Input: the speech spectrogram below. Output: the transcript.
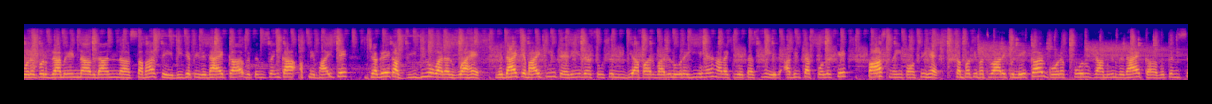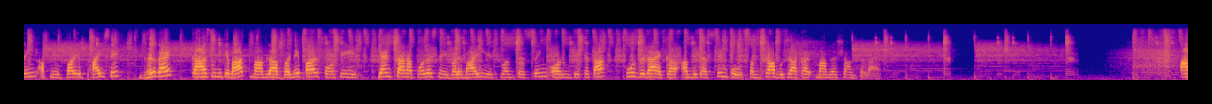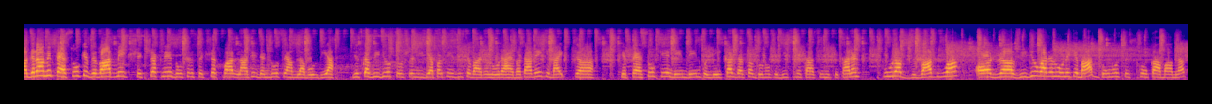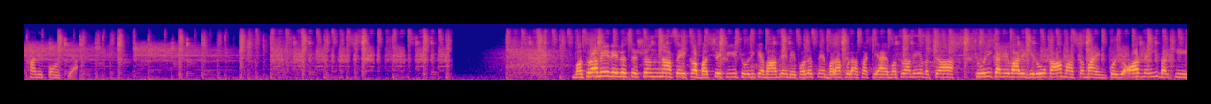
गोरखपुर ग्रामीण विधान सभा से बीजेपी विधायक विपिन सिंह का अपने भाई से झगड़े का वीडियो वायरल हुआ है। विधायक के भाई की तहरीर सोशल मीडिया पर वायरल हो रही है। हालाँकि ये तस्वीर अभी तक पुलिस के पास नहीं पहुँची है। संपत्ति बंटवारे को लेकर गोरखपुर ग्रामीण विधायक विपिन सिंह अपने बड़े भाई से भिड़ गए। कहासुनी के बाद मामला बढ़ने पर पहुँची कैंट थाना पुलिस ने बड़े भाई यशवंत सिंह और उनके पिता पूर्व विधायक अंबिका सिंह को समझा बुझाकर मामला शांत करवाया आगरा में पैसों के विवाद में एक शिक्षक ने दूसरे शिक्षक पर लाठी डंडों से हमला बोल दिया, जिसका वीडियो सोशल मीडिया पर तेज़ी से वायरल हो रहा है। बता दें कि बाइक के पैसों के लेन देन को लेकर दरअसल दोनों के बीच में काटने के कारण पूरा विवाद हुआ और वीडियो वायरल होने के बाद दोनों शिक्षकों का मामला थाने पहुँच गया। मथुरा में रेलवे स्टेशन से एक बच्चे की चोरी के मामले में पुलिस ने बड़ा खुलासा किया है। मथुरा में बच्चा चोरी करने वाले गिरोह का मास्टरमाइंड। कोई और नहीं, बल्कि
